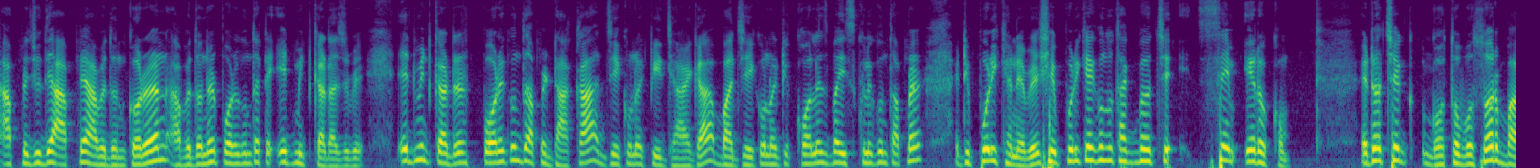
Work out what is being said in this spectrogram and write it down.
আপনি যদি আপনি আবেদন করেন, আবেদনের পরে কিন্তু একটা এডমিট কার্ড আসবে। এডমিট কার্ডের পরে কিন্তু আপনি ঢাকা যে কোনো একটি জায়গা বা যে কোনো একটি কলেজ বা স্কুলে কিন্তু আপনার একটি পরীক্ষা নেবে। সেই পরীক্ষায় কিন্তু থাকবে হচ্ছে সেম এরকম। এটা হচ্ছে গত বছর বা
